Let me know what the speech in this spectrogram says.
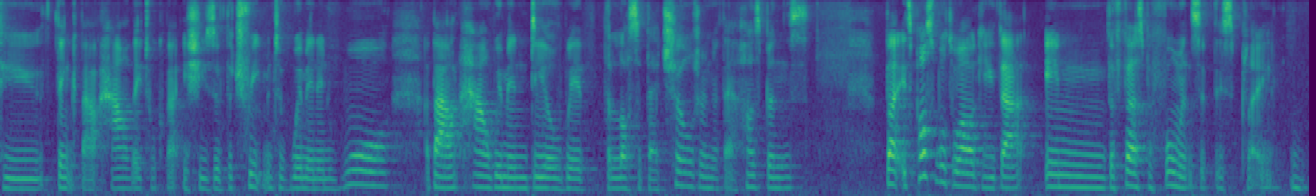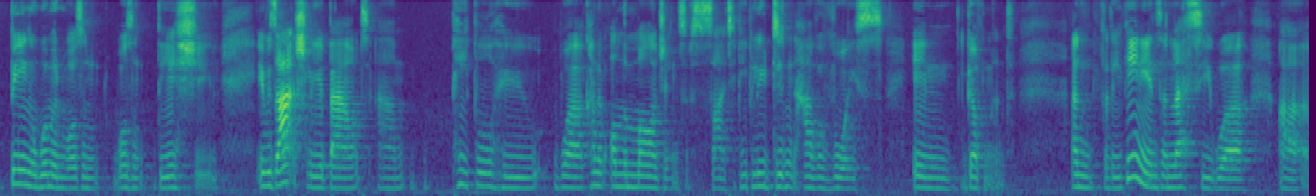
to think about how they talk about issues of the treatment of women in war, about how women deal with the loss of their children, of their husbands. But it's possible to argue that in the first performance of this play, being a woman wasn't wasn't the issue. It was actually about um, people who were kind of on the margins of society, people who didn't have a voice in government. And for the Athenians, unless you were uh,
